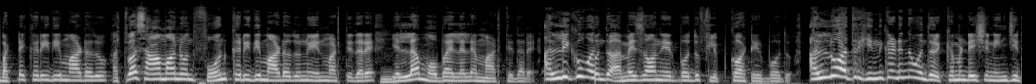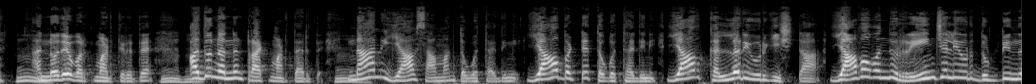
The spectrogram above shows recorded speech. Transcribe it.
ಬಟ್ಟೆ ಖರೀದಿ ಮಾಡೋದು ಅಥವಾ ಸಾಮಾನು ಒಂದು ಫೋನ್ ಖರೀದಿ ಮಾಡೋದನ್ನು ಏನ್ ಮಾಡ್ತಿದ್ದಾರೆ? ಎಲ್ಲ ಮೊಬೈಲ್ ಅಲ್ಲೇ ಮಾಡ್ತಿದ್ದಾರೆ. ಅಲ್ಲಿಗೂ ಒಂದು ಅಮೆಝಾನ್ ಇರ್ಬೋದು ಫ್ಲಿಪ್ಕಾರ್ಟ್ ಇರ್ಬೋದು. ಅಲ್ಲೂ ಅದ್ರ ಹಿಂದ್ಗಡೆನೂ ಒಂದು ರೆಕಮೆಂಡೇಶನ್ ಇಂಜಿನ್ ಅನ್ನೋದೇ ವರ್ಕ್ ಮಾಡ್ತಿರುತ್ತೆ. ಅದು ನನ್ನ ಟ್ರ್ಯಾಕ್ ಮಾಡ್ತಾ ಇರುತ್ತೆ. ನಾನು ಯಾವ ಸಾಮಾನ್ ತಗೋತಾ ಇದ್ದೀನಿ, ಯಾವ ಬಟ್ಟೆ ತಗೋತಾ ಇದ್ದೀನಿ, ಯಾವ ಕಲರ್ ಇವ್ರಿಗೆ ಇಷ್ಟ, ಯಾವ ಒಂದು ರೇಂಜ್ ಅಲ್ಲಿ ಇವ್ರು ದುಡ್ಡಿಂದ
